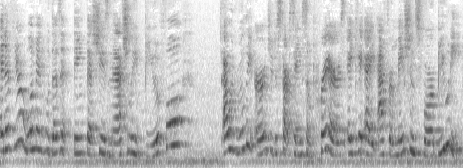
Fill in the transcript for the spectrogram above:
And if you're a woman who doesn't think that she is naturally beautiful, I would really urge you to start saying some prayers, aka affirmations for beauty,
